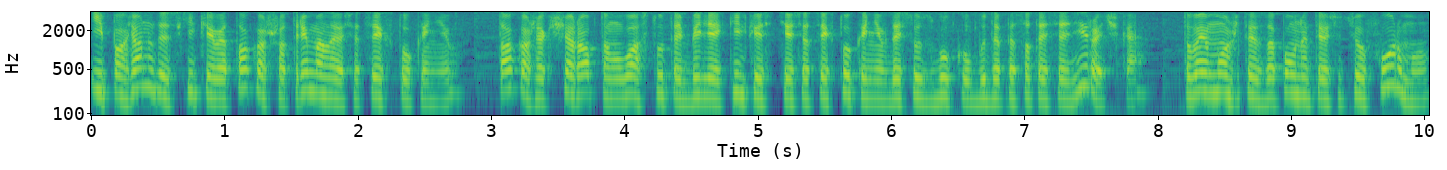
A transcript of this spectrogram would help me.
і поглянути, скільки ви також отримали ось цих токенів. Також, якщо раптом у вас тут біля кількості ось цих токенів десь тут збоку буде писатися зірочка, то ви можете заповнити ось цю форму.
